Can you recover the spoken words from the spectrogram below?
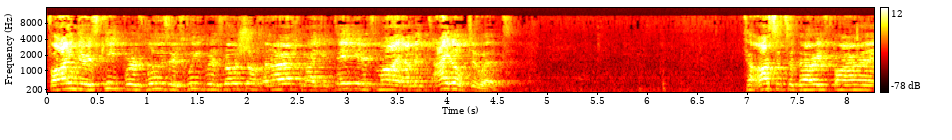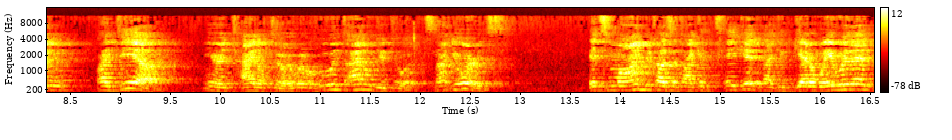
Finders, keepers, losers, weepers, no shulchan aruch. If I can take it, it's mine. I'm entitled to it. To us, it's a very foreign idea. You're entitled to it. Who entitled you to it? It's not yours. It's mine because if I could take it, if I could get away with it,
